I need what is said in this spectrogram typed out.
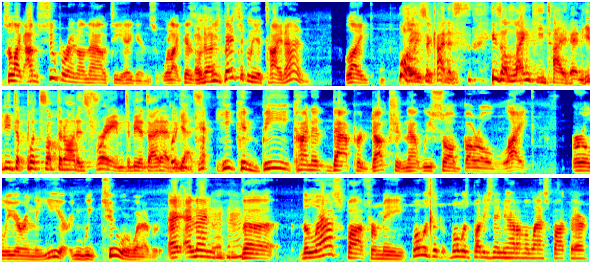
So like I'm super in on now Tee Higgins. We're like because okay. he's basically a tight end. Like, well, basically. he's a kind of he's a lanky tight end. He need to put something on his frame to be a tight end. But, but yes, he can, he can be kind of that production that we saw Burrow like earlier in the year in week two or whatever. And, and then mm-hmm. the the last spot for me, what was the what was Buddy's name you had on the last spot there?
